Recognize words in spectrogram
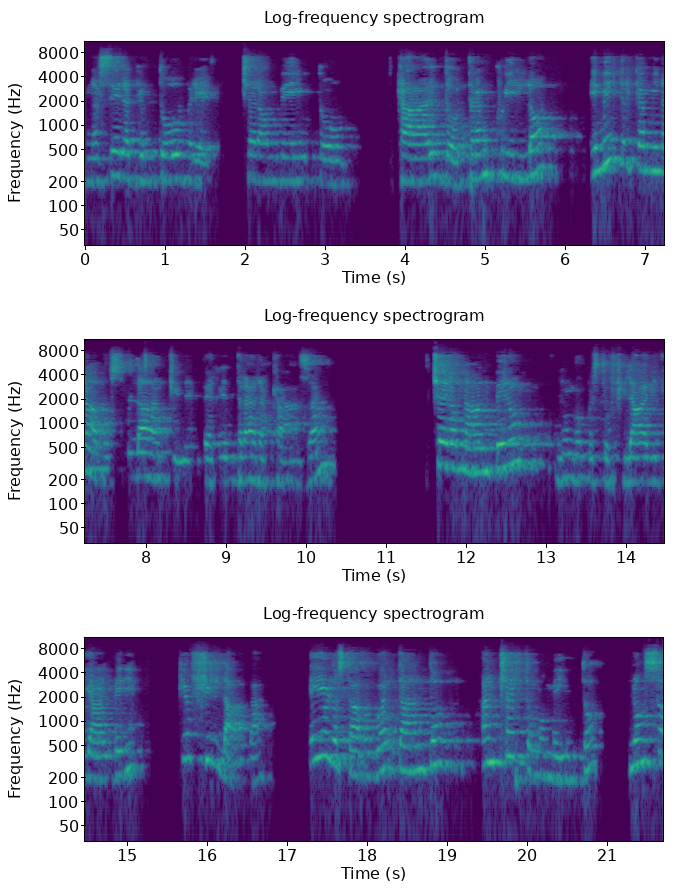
una sera di ottobre, c'era un vento caldo, tranquillo, e mentre camminavo sull'argine per rientrare a casa, c'era un albero lungo questo filare di alberi che oscillava. E io lo stavo guardando a un certo momento, non so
